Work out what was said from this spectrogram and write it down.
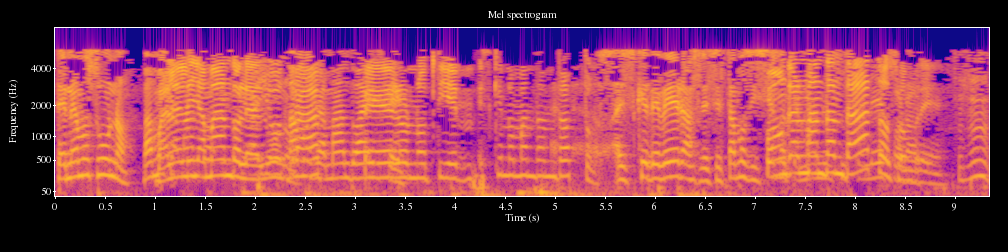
Tenemos uno. Vamos llamando- llamándole al uno. Vamos llamando a pero este. no tiene. Es que no mandan datos. Es que de veras, les estamos diciendo. Pongan, mandan datos, teléfonos. hombre. Ujú.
